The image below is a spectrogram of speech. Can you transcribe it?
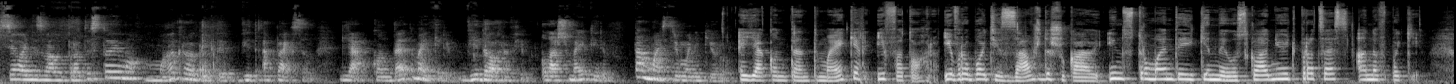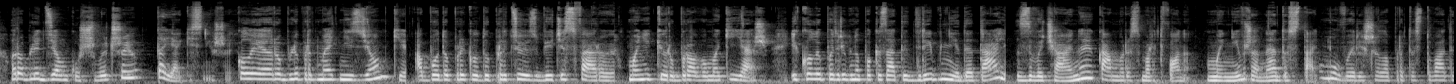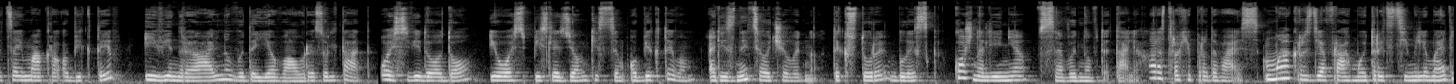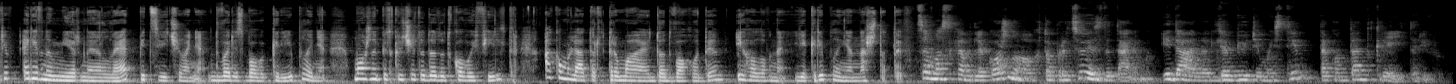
Сьогодні з вами протестуємо макрооб'єктив від Apexel для контент-мейкерів, відеографів, лашмейкерів та майстрів манікюру. Я контент-мейкер і фотограф. І в роботі завжди шукаю інструменти, які не ускладнюють процес, а навпаки, роблять зйомку швидшою та якіснішою. Коли я роблю предметні зйомки або, до прикладу, працюю з б'юті сферою, манікюр, брови, макіяж, і коли потрібно показати дрібні деталі звичайної камери смартфона, мені вже недостатньо. Тому вирішила протестувати цей макрооб'єктив. І він реально видає вау результат. Ось відео до і ось після зйомки з цим об'єктивом. А різниця очевидна: текстури, блиск, кожна лінія, все видно в деталях. Зараз трохи продаваюсь. Макро з діафрагмою 37 мм, рівномірне LED підсвічування, дворізьбове кріплення, можна підключити додатковий фільтр, акумулятор тримає до 2 годин, і головне є кріплення на штатив. Це мастхев для кожного, хто працює з деталями. Ідеально для б'юті майстрів та контент-креаторів.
